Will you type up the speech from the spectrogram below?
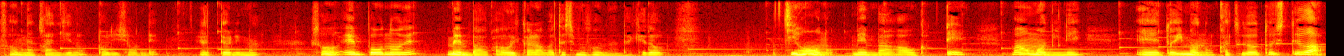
そんな感じのポジションでやっております。そう遠方のねメンバーが多いから私もそうなんだけど地方のメンバーが多くてまあ主にね、えー、と今の活動としては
